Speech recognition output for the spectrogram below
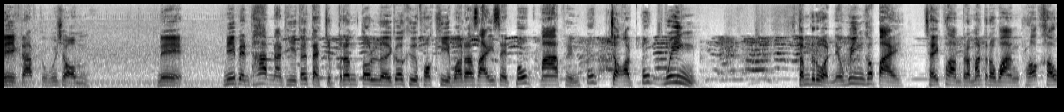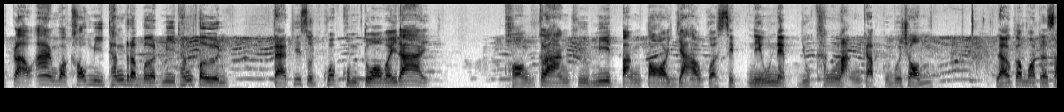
นี่ครับคุณผู้ชมนี่นี่เป็นภาพนาทีตั้งแต่จุดเริ่มต้นเลยก็คือพอขี่มอเตอร์ไซค์เสร็จปุ๊บมาถึงปุ๊บจอดปุ๊บวิ่งตำรวจเนี่ยวิ่งเข้าไปใช้ความระมัดระวังเพราะเขากล่าวอ้างว่าเขามีทั้งระเบิดมีทั้งปืน แต่ที่สุดควบคุมตัวไว้ได้ ของกลางคือมีดปังตอยาวกว่า 10 นิ้วเหน็บอยู่ข้างหลังครับคุณผู้ชม แล้วก็มอเตอร์ไซ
